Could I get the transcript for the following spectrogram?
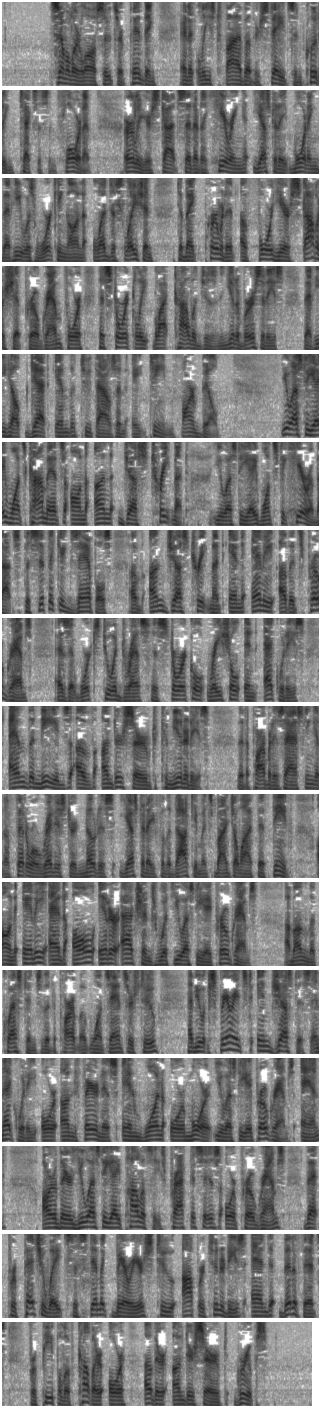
Similar lawsuits are pending in at least five other states, including Texas and Florida. Earlier, Scott said at a hearing yesterday morning that he was working on legislation to make permanent a four-year scholarship program for historically black colleges and universities that he helped get in the 2018 Farm Bill. USDA wants comments on unjust treatment. USDA wants to hear about specific examples of unjust treatment in any of its programs as it works to address historical racial inequities and the needs of underserved communities. The department is asking in a Federal Register notice yesterday for the documents by July 15th on any and all interactions with USDA programs. Among the questions the department wants answers to have you experienced injustice, inequity, or unfairness in one or more USDA programs? And are there USDA policies, practices, or programs that perpetuate systemic barriers to opportunities and benefits for people of color or other underserved groups?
